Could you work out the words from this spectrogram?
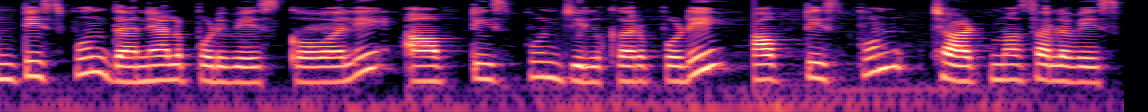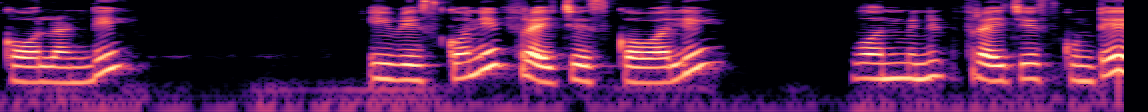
వన్ టీ స్పూన్ ధనియాల పొడి వేసుకోవాలి. హాఫ్ టీ స్పూన్ జీలకర్ర పొడి హాఫ్ టీ స్పూన్ చాట్ మసాలా వేసుకోవాలండి. ఇవి వేసుకొని ఫ్రై చేసుకోవాలి. వన్ మినిట్ ఫ్రై చేసుకుంటే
